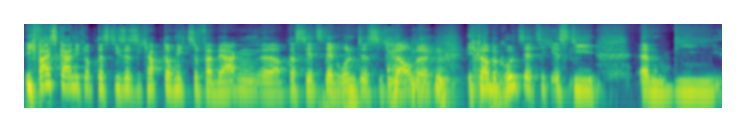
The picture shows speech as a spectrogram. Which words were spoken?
ich weiß gar nicht, ob das dieses, ich habe doch nichts zu verbergen, äh, ob das jetzt der Grund ist. Ich glaube, ich glaube grundsätzlich ist die, ähm, die,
